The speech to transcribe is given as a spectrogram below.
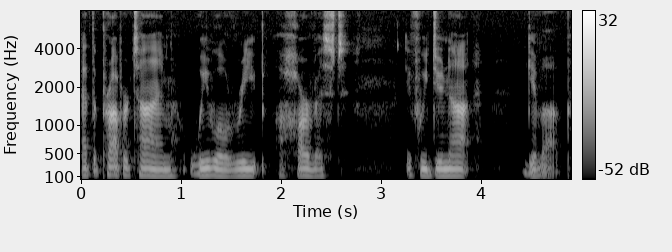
at the proper time, we will reap a harvest if we do not give up.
